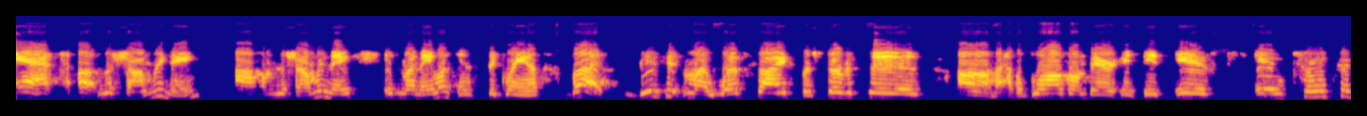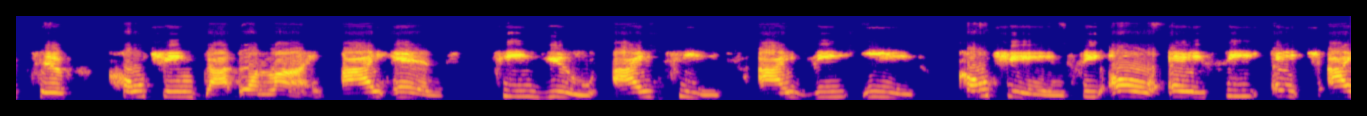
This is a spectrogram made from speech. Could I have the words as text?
at uh, LaShawn Renee. Um, LaShawn Renee is my name on Instagram. But visit my website for services. Um, I have a blog on there, and it is intuitivecoaching.online. I N T U I T I V E coaching c o a c h i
